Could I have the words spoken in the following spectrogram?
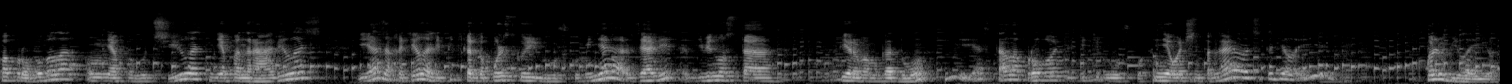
Попробовала, у меня получилось, мне понравилось, я захотела лепить каргопольскую игрушку. Меня взяли в 91 году, и я стала пробовать лепить игрушку. Мне очень понравилось это дело, и полюбила ее.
